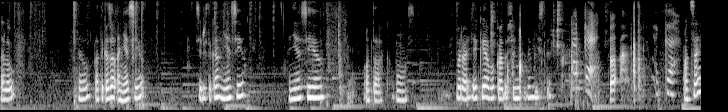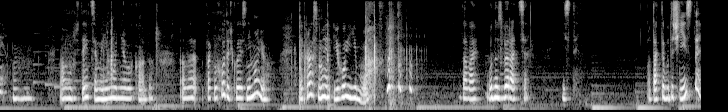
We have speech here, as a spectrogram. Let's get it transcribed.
Hello. Hello. A ty kazal Anesio? Si jo? Si jo? Ania si jo. O tak, moc. Вибирай, яке авокадо сьогодні будемо їсти? А, Таке. Оцей? Угу. А здається, ми їмо одні авокадо. Але так виходить, коли я знімаю, якраз ми його і їмо. Давай, будемо збиратися. Їсти. Отак ти будеш їсти?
